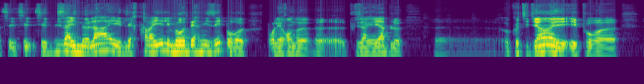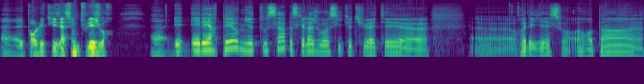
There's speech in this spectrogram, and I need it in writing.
ces, designs-là et de les retravailler, les moderniser pour, pour les rendre plus agréables euh, au quotidien et, pour, euh, euh, pour l'utilisation de tous les jours. Et, et, les RP au milieu de tout ça Parce que là, je vois aussi que tu as été relayé sur Europe 1.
